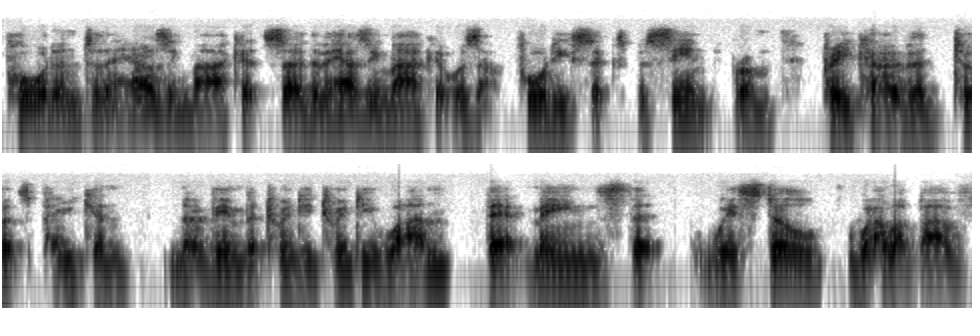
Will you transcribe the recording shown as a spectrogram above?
poured into the housing market. So the housing market was up 46% from pre COVID to its peak in November 2021. That means that we're still well above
